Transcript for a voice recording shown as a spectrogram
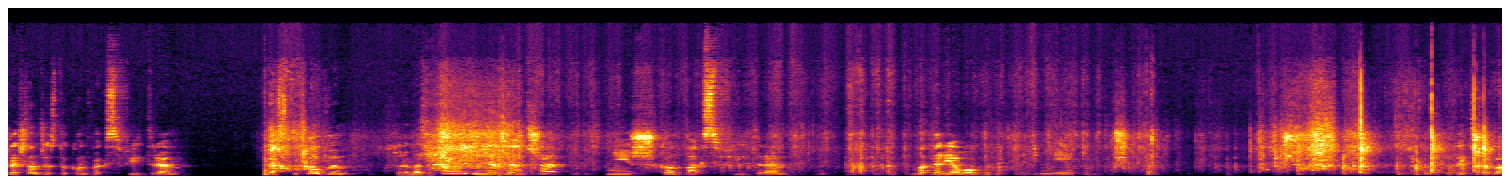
Podkreślam, że jest to konwak z filtrem plastikowym, który ma zupełnie inne wnętrze niż konwak z filtrem materiałowym, takim miękkim. No tutaj trzeba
